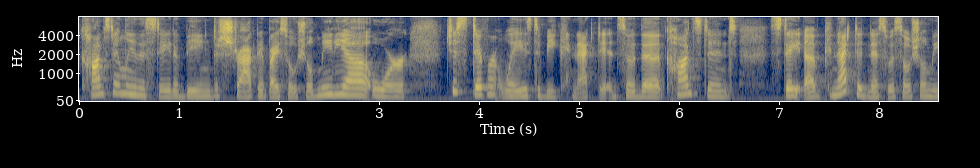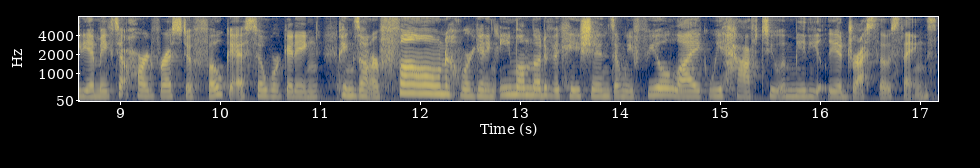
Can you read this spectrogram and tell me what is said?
constantly in the state of being distracted by social media or just different ways to be connected. So, the constant state of connectedness with social media makes it hard for us to focus. So, we're getting pings on our phone, we're getting email notifications, and we feel like we have to immediately address those things.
